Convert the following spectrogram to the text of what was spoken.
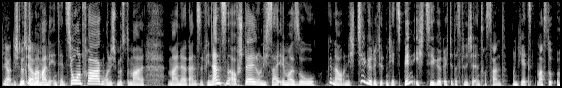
Ja, Ich müsste ja mal meine Intention fragen und ich müsste mal meine ganzen Finanzen aufstellen und ich sei immer so, genau, nicht zielgerichtet. Und jetzt bin ich zielgerichtet, das finde ich ja interessant. Und jetzt machst du, oh.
